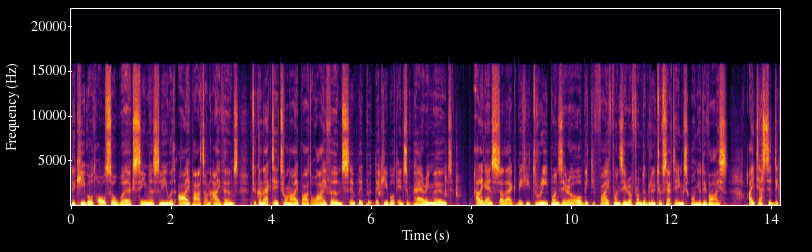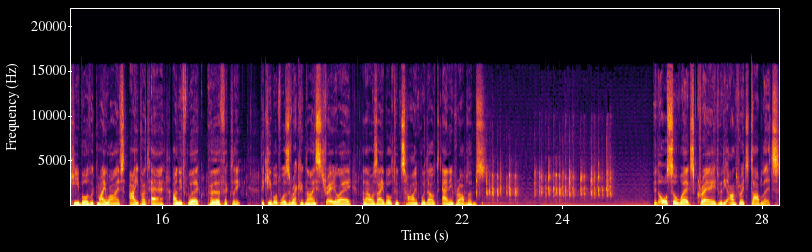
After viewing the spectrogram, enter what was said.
The keyboard also works seamlessly with iPads and iPhones. To connect it to an iPad or iPhone, simply put the keyboard into pairing mode and again select BT 3.0 or BT 5.0 from the Bluetooth settings on your device. I tested the keyboard with my wife's iPad Air and it worked perfectly. The keyboard was recognized straight away and I was able to type without any problems. It also works great with the Android tablets.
